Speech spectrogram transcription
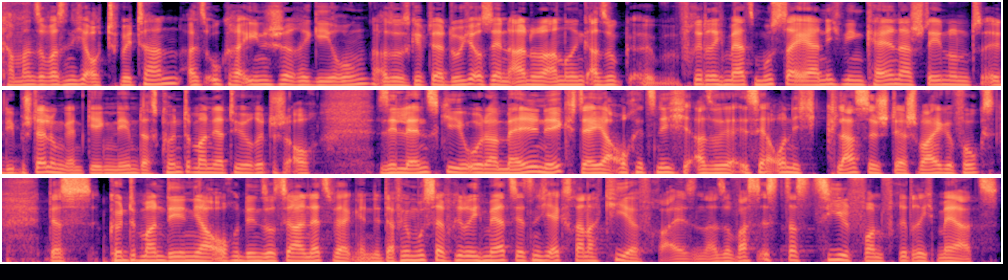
Kann man sowas nicht auch twittern als ukrainische Regierung? Also es gibt ja durchaus den einen oder anderen, also äh, Friedrich Merz muss da ja nicht wie ein Kellner stehen und äh, die Bestellung entgegennehmen. Das könnte man ja theoretisch auch Zelensky oder Melnik, der ja auch jetzt nicht, also er ist ja auch nicht klassisch der Schweigefuchs, das könnte man den ja auch in den sozialen Netzwerken enden. Dafür muss der Friedrich Merz jetzt nicht extra nach Kiew reisen. Also was ist das Ziel von Friedrich Merz?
